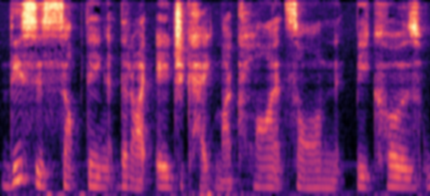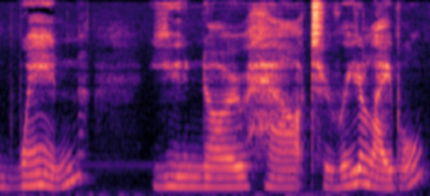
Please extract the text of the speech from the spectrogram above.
This is something that I educate my clients on because when you know how to read a label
